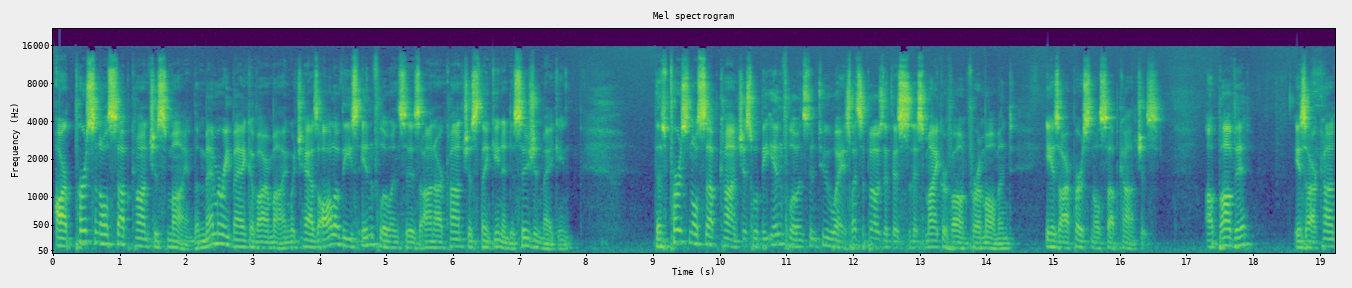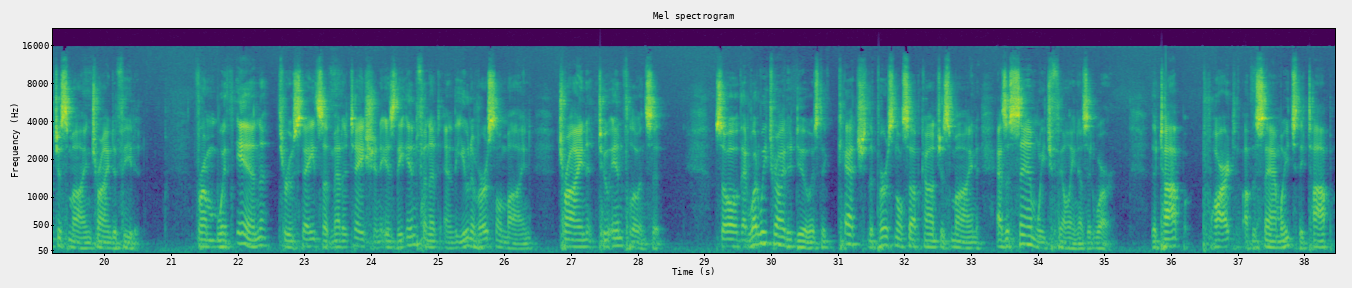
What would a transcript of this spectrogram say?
our personal subconscious mind, the memory bank of our mind, which has all of these influences on our conscious thinking and decision making, The personal subconscious will be influenced in two ways. Let's suppose that this, this microphone, for a moment, is our personal subconscious. Above it is our conscious mind trying to feed it. From within, through states of meditation, is the infinite and the universal mind trying to influence it. So that what we try to do is to catch the personal subconscious mind as a sandwich filling, as it were. The top part of the sandwich, the top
